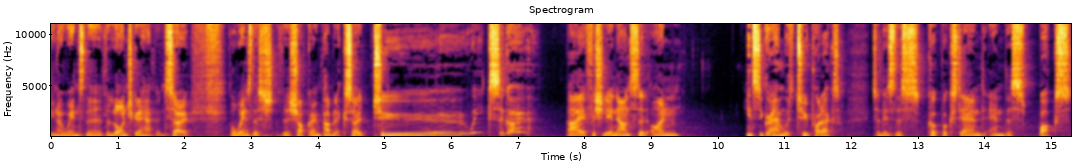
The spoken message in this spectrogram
you know, when's the, the launch going to happen? So, or when's the sh- the shop going public? So two weeks ago, I officially announced it on Instagram with two products. So there's this cookbook stand and this box,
